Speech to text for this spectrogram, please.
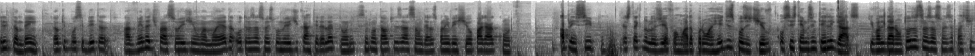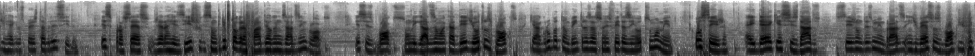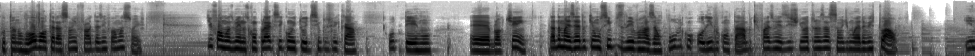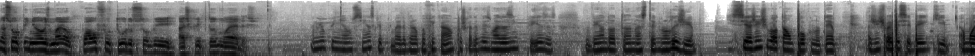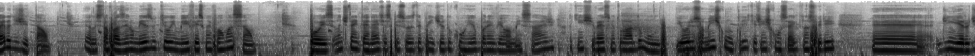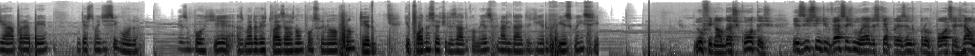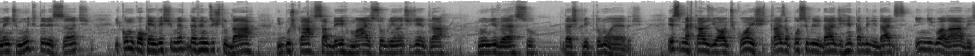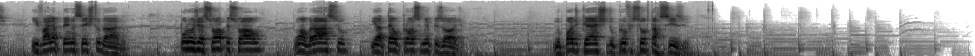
Ele também é o que possibilita a venda de frações de uma moeda ou transações por meio de carteira eletrônica, sem contar a utilização delas para investir ou pagar a conta. A princípio, essa tecnologia é formada por uma rede de dispositivos ou sistemas interligados, que validarão todas as transações a partir de regras pré-estabelecidas. Esse processo gera registros que são criptografados e organizados em blocos. Esses blocos são ligados a uma cadeia de outros blocos que agrupa também transações feitas em outros momentos. Ou seja, a ideia é que esses dados sejam desmembrados em diversos blocos, dificultando roubo, alteração e fraude das informações. De formas menos complexas e com o intuito de simplificar o termo é, blockchain, nada mais é do que um simples livro razão público ou livro contábil que faz o registro de uma transação de moeda virtual. E na sua opinião, Ismael, qual o futuro sobre as criptomoedas? Na minha opinião, sim, as criptomoedas vieram para ficar, pois cada vez mais as empresas vêm adotando essa tecnologia. E se a gente voltar um pouco no tempo, a gente vai perceber que a moeda digital ela está fazendo o mesmo que o e-mail fez com a informação pois antes da internet as pessoas dependiam do correio para enviar uma mensagem a quem estivesse em outro lado do mundo. E hoje, somente com um clique, a gente consegue transferir é, dinheiro de A para B em questões de segundo. Mesmo porque as moedas virtuais elas não possuem nenhuma fronteira e podem ser utilizadas com a mesma finalidade do dinheiro físico em si. No final das contas, existem diversas moedas que apresentam propostas realmente muito interessantes e como qualquer investimento devemos estudar e buscar saber mais sobre antes de entrar no universo das criptomoedas. Esse mercado de altcoins traz a possibilidade de rentabilidades inigualáveis e vale a pena ser estudado. Por hoje é só, pessoal. Um abraço e até o próximo episódio. No podcast do professor Tarcísio.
